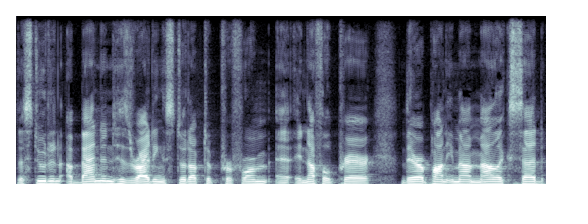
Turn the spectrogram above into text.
The student abandoned his writing and stood up to perform a, a nafil prayer. Thereupon Imam Malik said,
